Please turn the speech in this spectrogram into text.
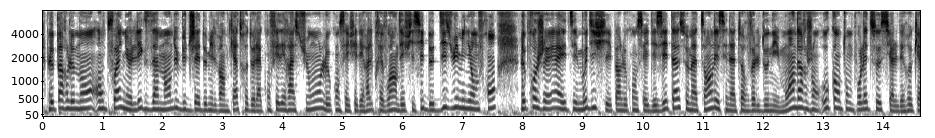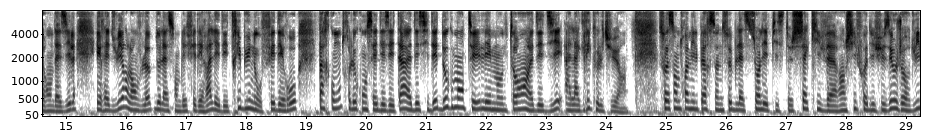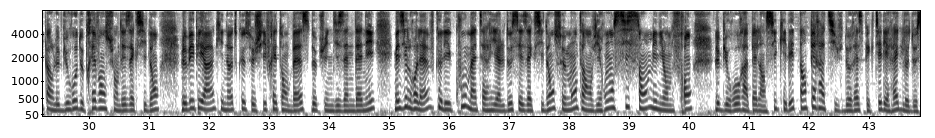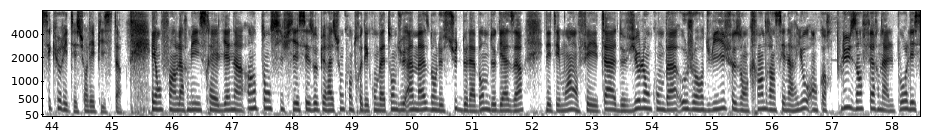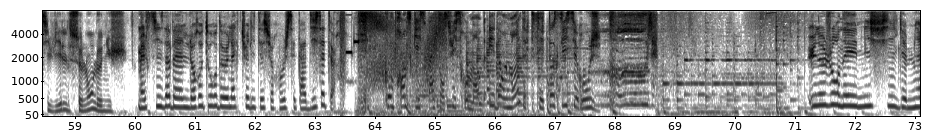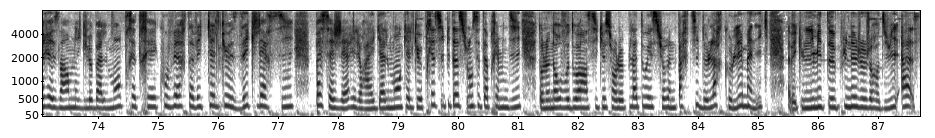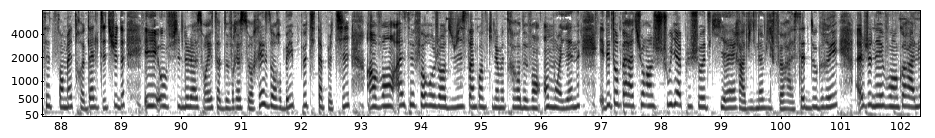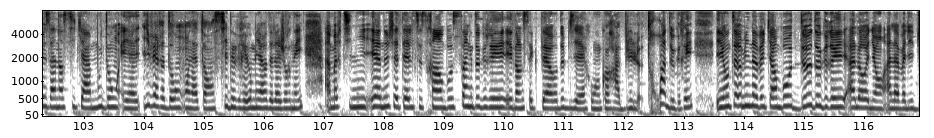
Le Parlement empoigne l'examen du budget 2024 de la Confédération. Le Conseil fédéral prévoit un déficit de 18 millions de francs. Le projet a été modifié par le Conseil des États ce matin. Les sénateurs veulent donner moins d'argent au canton pour l'aide sociale des requérants d'asile et réduire l'enveloppe de l'Assemblée fédérale et des tribunaux fédéraux. Par contre, le Conseil des États a décidé d'augmenter les montants dédiés à l'agriculture. 63 000 personnes se blessent sur les pistes chaque hiver, un chiffre diffusé aujourd'hui par le Bureau de prévention des accidents, le BPA, qui note que ce chiffre est en baisse depuis une dizaine d'années, mais il relève que les coûts matériels de ces accidents se montent à environ 600 millions de francs. Le bureau rappelle ainsi qu'il est impératif de respecter les règles de sécurité sur les pistes. Et enfin, l'armée israélienne a intensifié ses opérations contre des combattants du Hamas dans le sud de la bande de Gaza. Des témoins ont fait état de violents combats aujourd'hui aujourd'hui, faisant craindre un scénario encore plus infernal pour les civils, selon l'ONU. Merci Isabelle. Le retour de l'actualité sur Rouge, c'est à 17h. Comprendre ce qui se passe en Suisse romande et dans le monde, c'est aussi sur Rouge. Une journée mi-figue, mi-raisin, mais globalement très très couverte avec quelques éclaircies passagères. Il y aura également quelques précipitations cet après-midi dans le nord vaudois ainsi que sur le plateau et sur une partie de l'arc lémanique avec une limite plus neige aujourd'hui à 700 mètres d'altitude. Et au fil de la soirée, ça devrait se résorber petit à petit. Un vent assez fort aujourd'hui, 50 km/h de vent en moyenne et des températures un chouïa plus chaudes qu'hier. À Villeneuve, il fera 7 degrés. À Genève ou encore à Lausanne ainsi qu'à Moudon et à Yverdon, on attend 6 degrés au meilleur de la journée. À Martigny et à Neuchâtel, ce sera un beau 5 degrés et dans le secteur de Bière ou encore à Bulle, 3 degrés. Et on termine avec un beau 2 degrés à Lorient, à la vallée de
